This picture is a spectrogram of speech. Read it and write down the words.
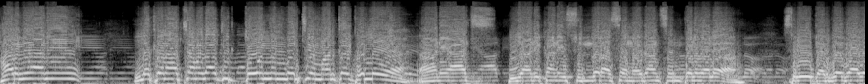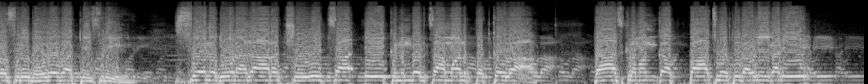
हरण्या आणि लखनाच्या मैदानातील दोन नंबरचे मानकर ठरले आणि आज या ठिकाणी सुंदर असं मैदान संपन्न झालं. श्री दर्गोबा व श्री भैरोबा केसरी. सन दोन हजार चोवीस चा एक नंबरचा मान पटकवला. पाच क्रमांक पाच वरती धावलेली गाडी.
